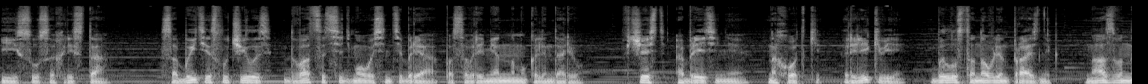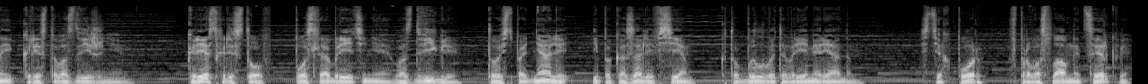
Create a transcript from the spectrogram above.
Иисуса Христа. Событие случилось 27 сентября по современному календарю. В честь обретения находки реликвии был установлен праздник, названный крестовоздвижением. Крест Христов после обретения воздвигли, то есть подняли и показали всем, кто был в это время рядом. С тех пор в православной церкви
